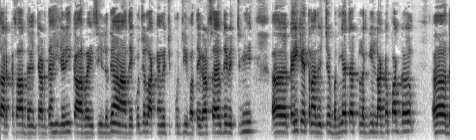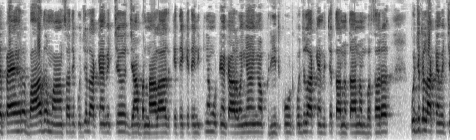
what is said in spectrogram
ਤੜਕਸਾਰ ਦਿਨ ਚੜ੍ਹਦਿਆਂ ਹੀ ਜਿਹੜੀ ਕਾਰਵਾਈ ਸੀ ਲੁਧਿਆਣਾ ਦੇ ਕੁਝ ਇਲਾਕਿਆਂ ਵਿੱਚ ਪੁੱਜੀ ਫਤਿਹਗੜ੍ਹ ਸਾਹਿਬ ਦੇ ਵਿੱਚ ਵੀ ਕਈ ਖੇਤਰਾਂ ਦੇ ਵਿੱਚ ਵਧੀਆ ਝੱਟ ਲੱਗੀ। ਲਗਭਗ ਦੁਪਹਿਰ ਬਾਅਦ ਮਾਨਸਾ ਦੇ ਕੁਝ ਇਲਾਕਿਆਂ ਵਿੱਚ ਜਾਂ ਬਰਨਾਲਾ ਕਿਤੇ ਕਿਤੇ ਨਿੱਕੀਆਂ ਮੋਟੀਆਂ ਕਾਰਵਾਈਆਂ ਹੋਈਆਂ। ਫਰੀਦਕੋਟ ਕੁਝ ਇਲਾਕਿਆਂ ਵਿੱਚ ਤਰਨਤਾਰਨ, ਅੰਮ੍ਰਿਤਸਰ ਕੁਝ ਕੁ ਇਲਾਕਿਆਂ ਵਿੱਚ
